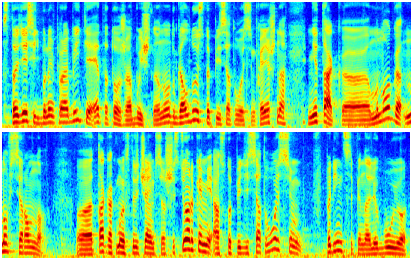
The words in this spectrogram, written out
110 бронепробития это тоже обычно, но вот голдой 158, конечно, не так э, много, но все равно. Э, так как мы встречаемся с шестерками, а 158, в принципе, на любую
